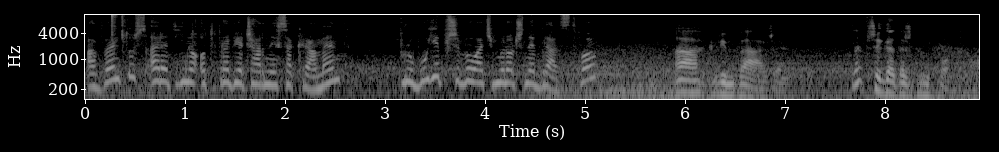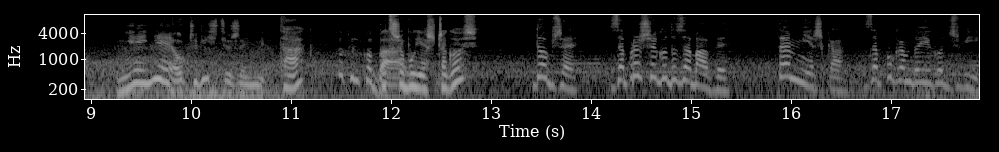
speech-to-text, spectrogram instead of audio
Aventus Aretino odprawia czarny sakrament? Próbuje przywołać mroczne bractwo? Ach, Grimwarze. Zawsze gadasz głupoty. Nie, nie, oczywiście, że nie. Tak? To tylko bar. Potrzebujesz czegoś? Dobrze, zaproszę go do zabawy. Tam mieszka. Zapukam do jego drzwi.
